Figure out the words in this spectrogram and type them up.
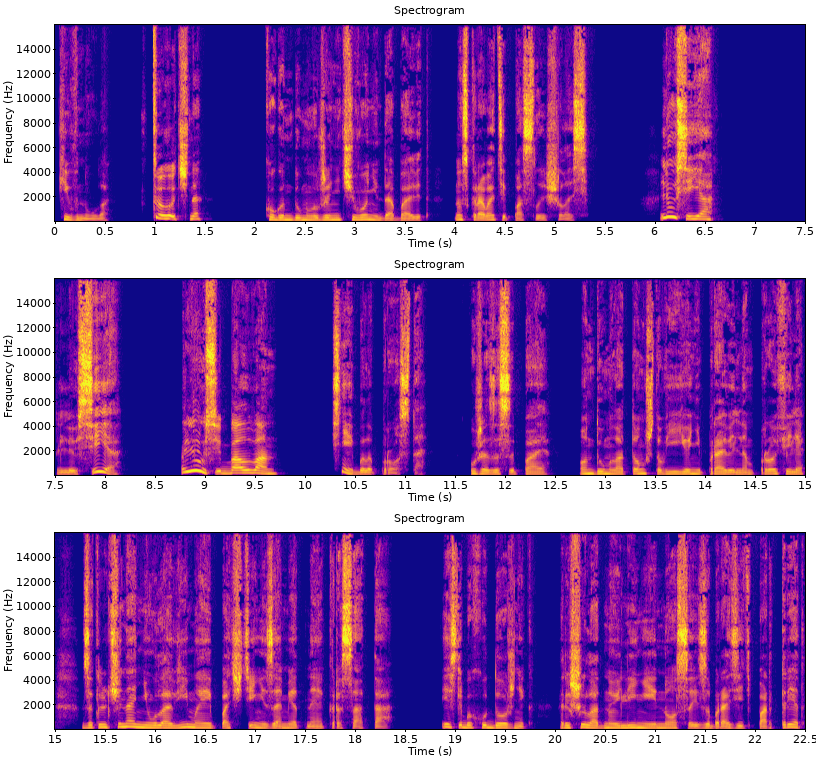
кивнула. «Точно, Коган думал, уже ничего не добавит, но с кровати послышалось. «Люсия!» «Люсия?» «Люси, болван!» С ней было просто. Уже засыпая, он думал о том, что в ее неправильном профиле заключена неуловимая и почти незаметная красота. Если бы художник решил одной линией носа изобразить портрет,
